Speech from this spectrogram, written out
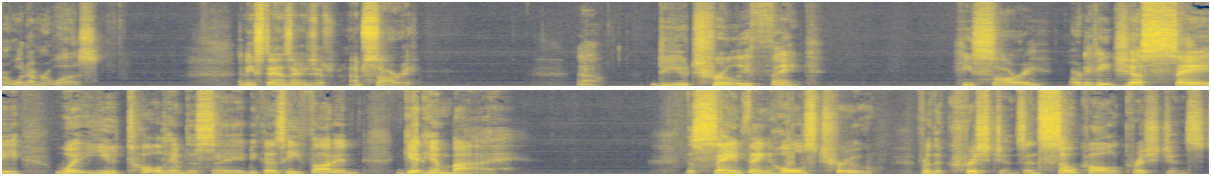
or whatever it was. And he stands there and says, I'm sorry. Now, do you truly think he's sorry? Or did he just say what you told him to say because he thought it'd get him by? The same thing holds true for the Christians and so called Christians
